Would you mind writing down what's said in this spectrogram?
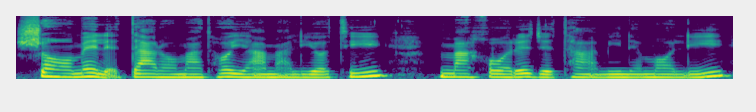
شامل درآمدهای عملیاتی مخارج تأمین مالی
